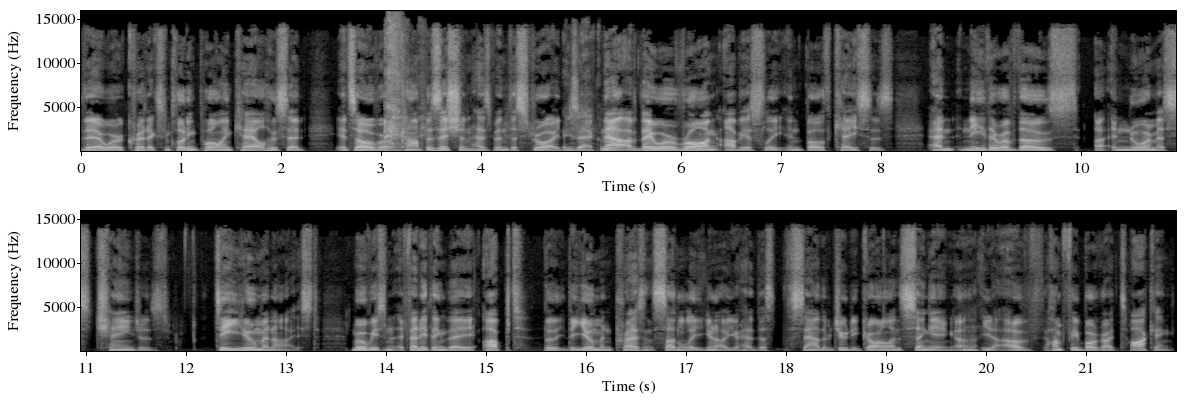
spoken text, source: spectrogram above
there were critics, including Pauline Kael, who said it's over. Composition has been destroyed. Exactly. Now, they were wrong, obviously, in both cases. And neither of those uh, enormous changes dehumanized movies. And if anything, they upped the, the human presence. Suddenly, you know, you had this the sound of Judy Garland singing, uh, you know, of Humphrey Bogart talking.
